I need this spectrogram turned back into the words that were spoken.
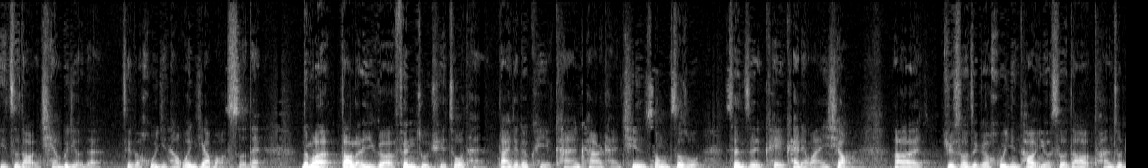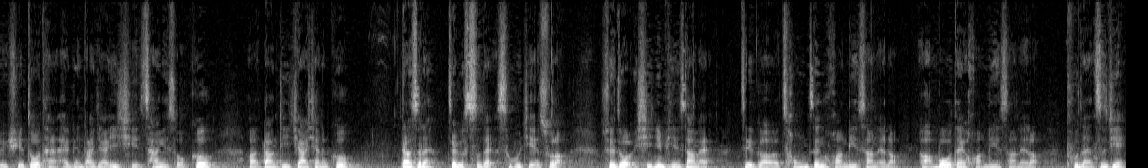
一直到前不久的这个胡锦涛、温家宝时代。那么到了一个分组去座谈，大家都可以侃侃而谈，轻松自如，甚至可以开点玩笑。啊，据说这个胡锦涛有时候到团组里去座谈，还跟大家一起唱一首歌，啊，当地家乡的歌。但是呢，这个时代似乎结束了。随着习近平上来，这个崇祯皇帝上来了，啊，末代皇帝上来了，突然之间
